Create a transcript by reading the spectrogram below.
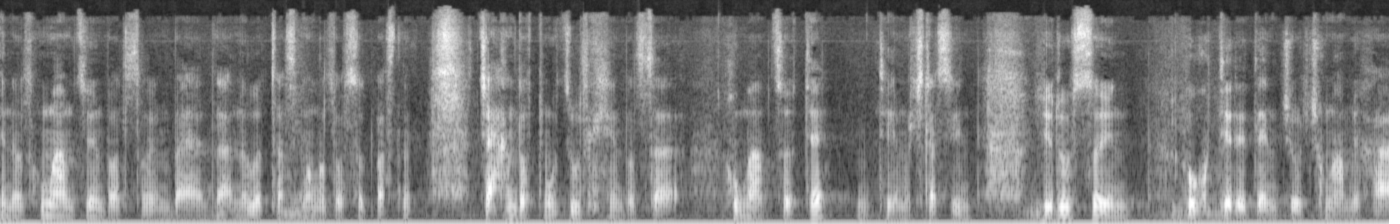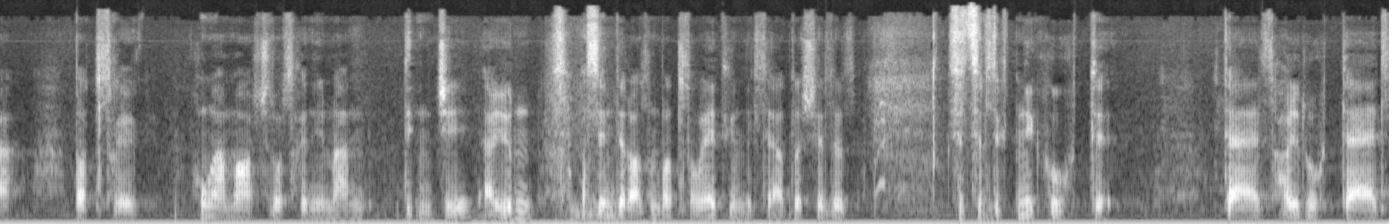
Энэ бол хүн ам зүйн бодлого юм байна. Нөгөө талаас Монгол улсад бас нэг жаахан дутмаг зүйл гэх юм бол хүн ам зүйтэй. Тийм учраас энэ ерөөсөө энэ хүүхдээрээ дамжуулж хүн амынхаа бодлогыг хүн амаа олшруулахын юм аа дэмжиж. А ер нь бас энэ дээр олон бодлого байдаг юм билээ. Одоо жишээлбэл цэцэрлэгт нэг хүүхэд хүүхдтэй айл, хоёр хүүхдтэй айл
